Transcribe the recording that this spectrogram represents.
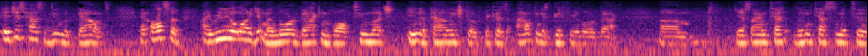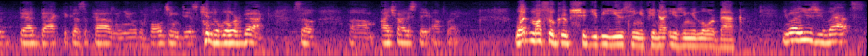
it just has to do with balance. And also, I really don't want to get my lower back involved too much in the paddling stroke because I don't think it's good for your lower back. Um, yes, I am te- living testament to bad back because of paddling. You know, the bulging disc in the lower back. So um, I try to stay upright. What muscle groups should you be using if you're not using your lower back? You want to use your lats.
